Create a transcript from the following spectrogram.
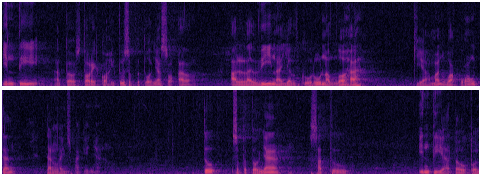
Inti atau torekoh itu sebetulnya soal alladzina yadhkurunallaha kiaman wa qu'udan dan lain sebagainya. Itu sebetulnya satu inti ataupun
